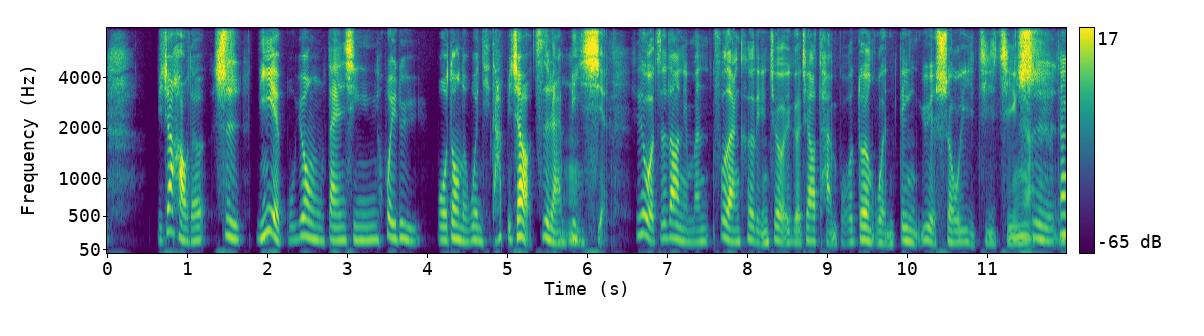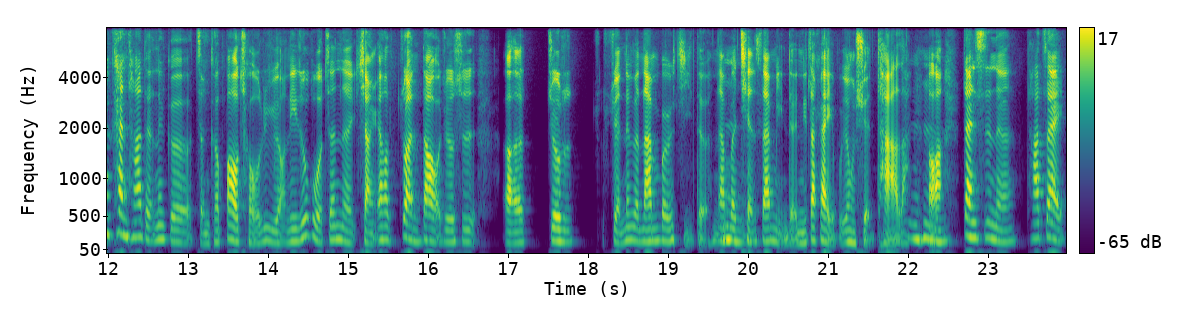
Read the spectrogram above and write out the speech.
比较好的是，你也不用担心汇率波动的问题，它比较有自然避险。嗯其实我知道你们富兰克林就有一个叫坦伯顿稳定月收益基金啊，是，但看它的那个整个报酬率哦，你如果真的想要赚到，就是呃，就是选那个 number 几的，number 前三名的，嗯、你大概也不用选它了，嗯、哼好吧？但是呢，它在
